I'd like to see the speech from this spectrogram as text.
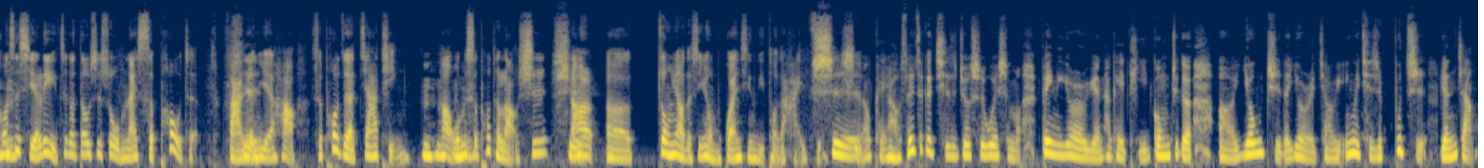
公司协力，这个都是说我们来 support 法人也好，support 家庭，嗯好，我们 support 老师，然后呃。重要的是，因为我们关心里头的孩子。是 OK，好，所以这个其实就是为什么非营利幼儿园它可以提供这个呃优质的幼儿教育，因为其实不止园长。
